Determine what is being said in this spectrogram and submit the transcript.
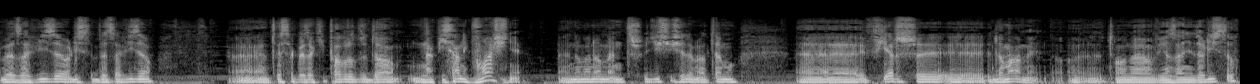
bez awizo, listy bez awizo. E, to jest jakby taki powrót do napisanych właśnie e, nomen omen 37 lat temu wierszy e, do mamy. To nawiązanie do listów.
